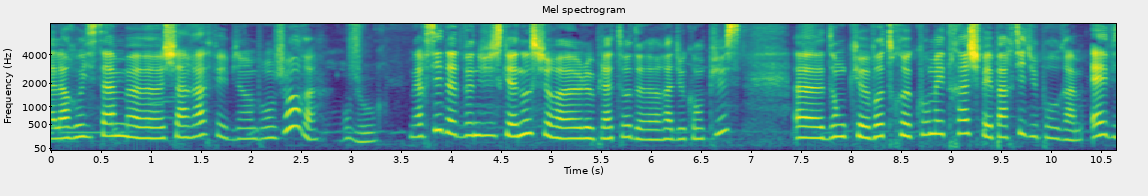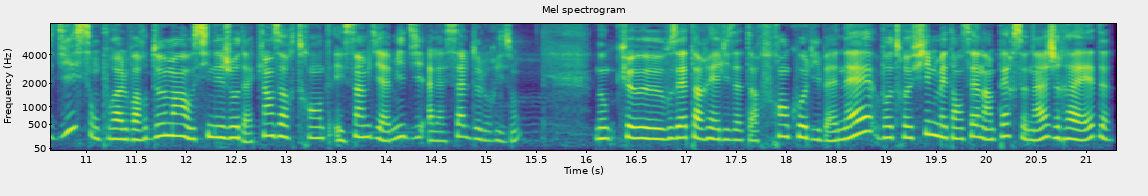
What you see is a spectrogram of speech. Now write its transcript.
alors Wissam euh, Sharaf, eh bien bonjour. Bonjour. Merci d'être venu jusqu'à nous sur euh, le plateau de Radio Campus. Euh, donc votre court métrage fait partie du programme F10. On pourra le voir demain au Ciné Jaude à 15h30 et samedi à midi à la salle de l'Horizon. Donc, euh, vous êtes un réalisateur franco-libanais. Votre film met en scène un personnage, Raed,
